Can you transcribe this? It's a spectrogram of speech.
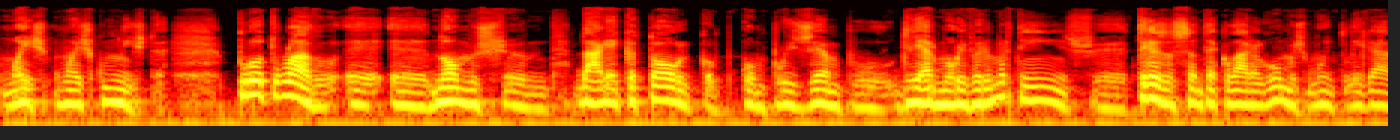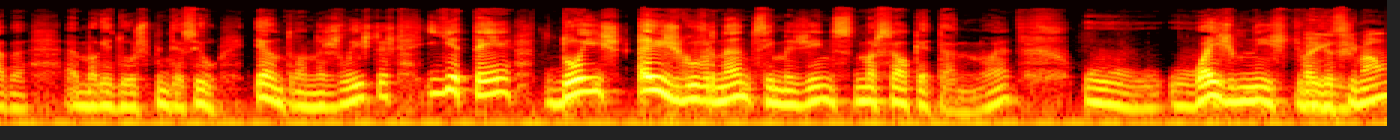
um ex-comunista. Um por outro lado, eh, eh, nomes da área católica, como, por exemplo Guilherme Oliveira Martins, Teresa Santa Clara Gomes, muito ligada a Maria Dores Pinta Silva, entram nas listas, e até dois ex-governantes, imagine-se, de Marcelo Caetano, não é? O, o ex-ministro... Veiga Simão?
